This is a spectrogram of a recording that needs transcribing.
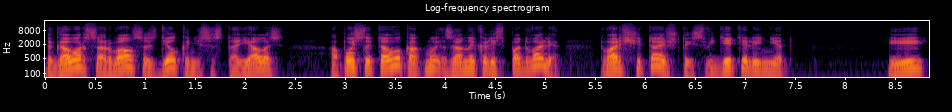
Договор сорвался, сделка не состоялась. А после того, как мы заныкались в подвале, тварь считает, что и свидетелей нет. И...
